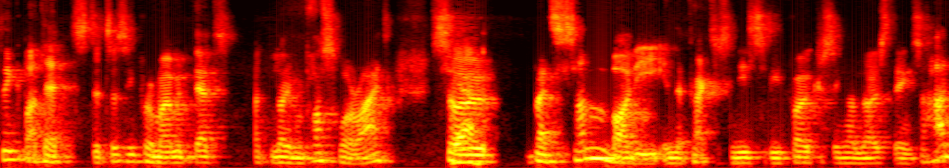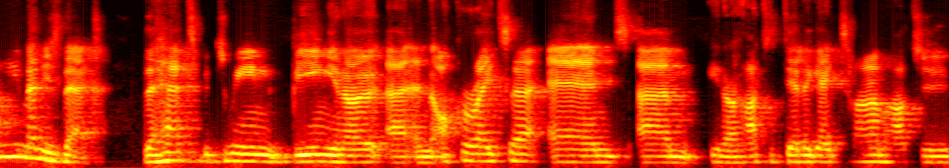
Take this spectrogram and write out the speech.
think about that statistic for a moment. That's not even possible, right?" So, yeah. but somebody in the practice needs to be focusing on those things. So, how do you manage that? The hat between being, you know, uh, an operator and, um, you know, how to delegate time, how to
